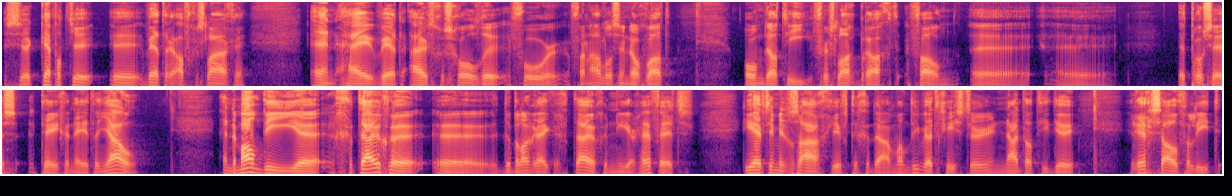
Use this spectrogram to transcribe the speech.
Zijn keppeltje uh, werd er afgeslagen. En hij werd uitgescholden voor van alles en nog wat. Omdat hij verslag bracht van uh, uh, het proces tegen Netanyahu. En de man die getuige, de belangrijke getuige, Nier Heffets, die heeft inmiddels aangifte gedaan. Want die werd gisteren, nadat hij de rechtszaal verliet,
